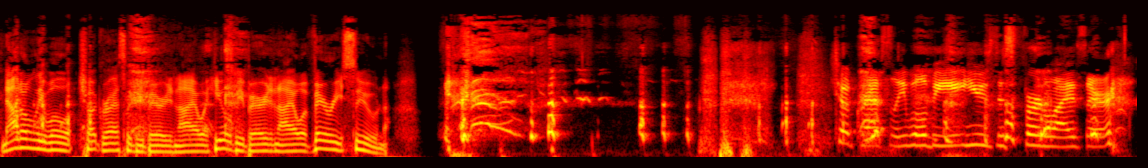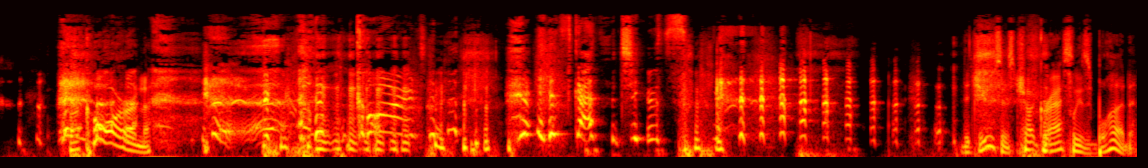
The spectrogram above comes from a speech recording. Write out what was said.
Not only will Chuck Grassley be buried in Iowa, he will be buried in Iowa very soon. Chuck Grassley will be used as fertilizer. For corn. Corn. it's got the juice. The juice is Chuck Grassley's blood.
